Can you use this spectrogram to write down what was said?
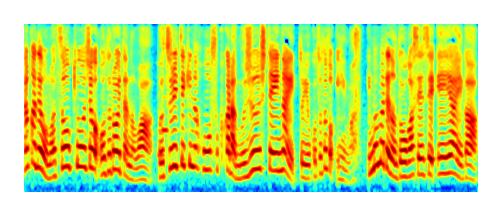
中でも松尾教授が驚いたのは物理的な法則から矛盾していないということだと言います。今までの動画生成 AI が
